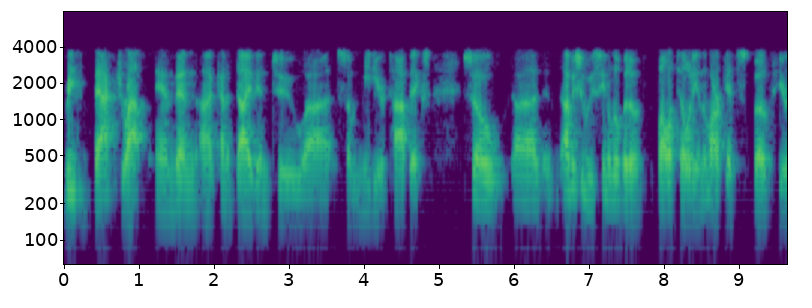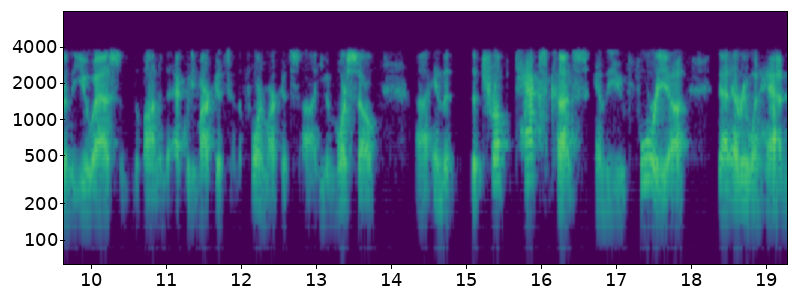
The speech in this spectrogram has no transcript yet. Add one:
brief backdrop and then uh, kind of dive into uh, some meatier topics. So uh, obviously, we've seen a little bit of volatility in the markets, both here in the U.S., the bond and the equity markets, and the foreign markets uh, even more so. Uh, and the Trump tax cuts and the euphoria that everyone had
